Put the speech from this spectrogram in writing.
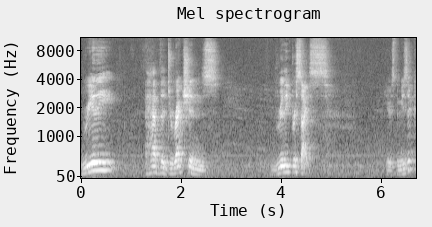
Really have the directions really precise. Here's the music.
